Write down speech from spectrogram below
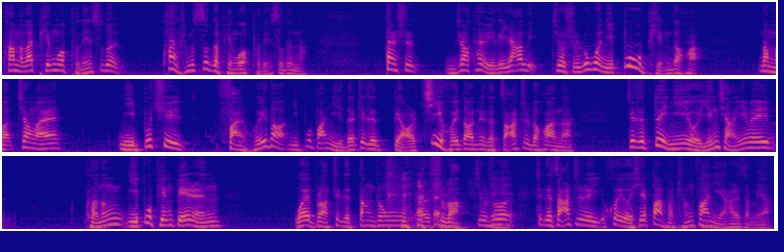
他们来评我普林斯顿，他有什么资格评我普林斯顿呢？但是你知道他有一个压力，就是如果你不评的话，那么将来你不去返回到，你不把你的这个表寄回到那个杂志的话呢，这个对你有影响，因为可能你不评别人，我也不知道这个当中 是吧？就是说这个杂志会有些办法惩罚你还是怎么样？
